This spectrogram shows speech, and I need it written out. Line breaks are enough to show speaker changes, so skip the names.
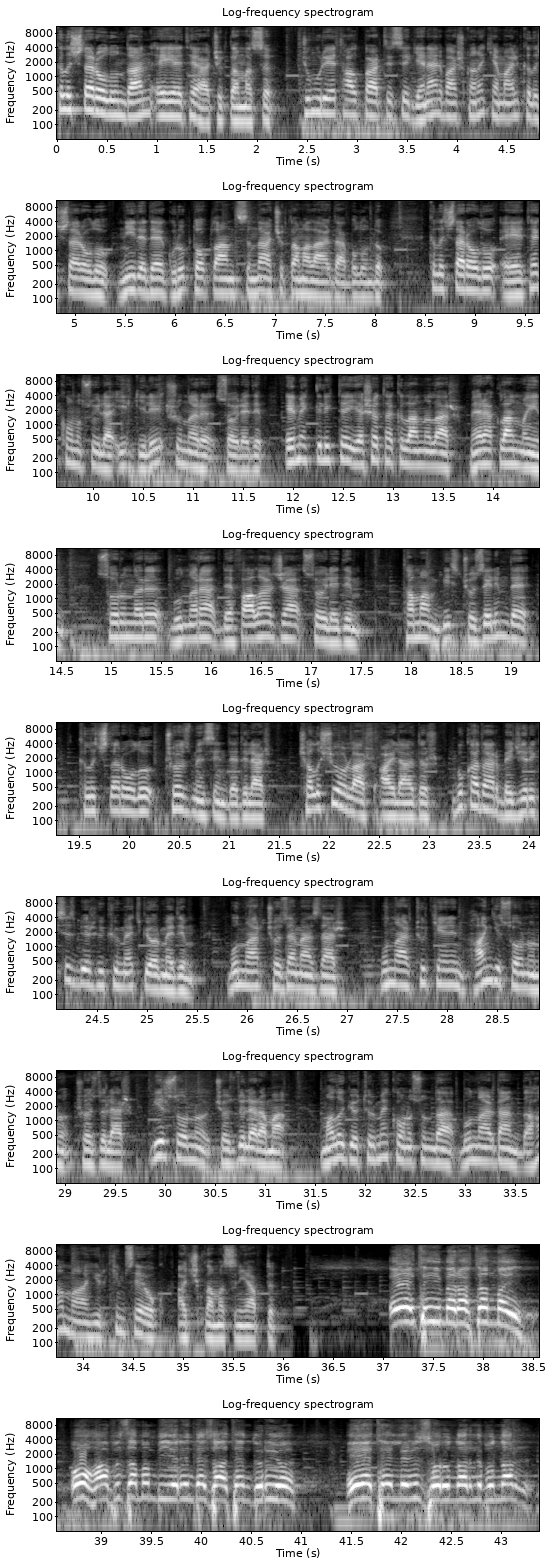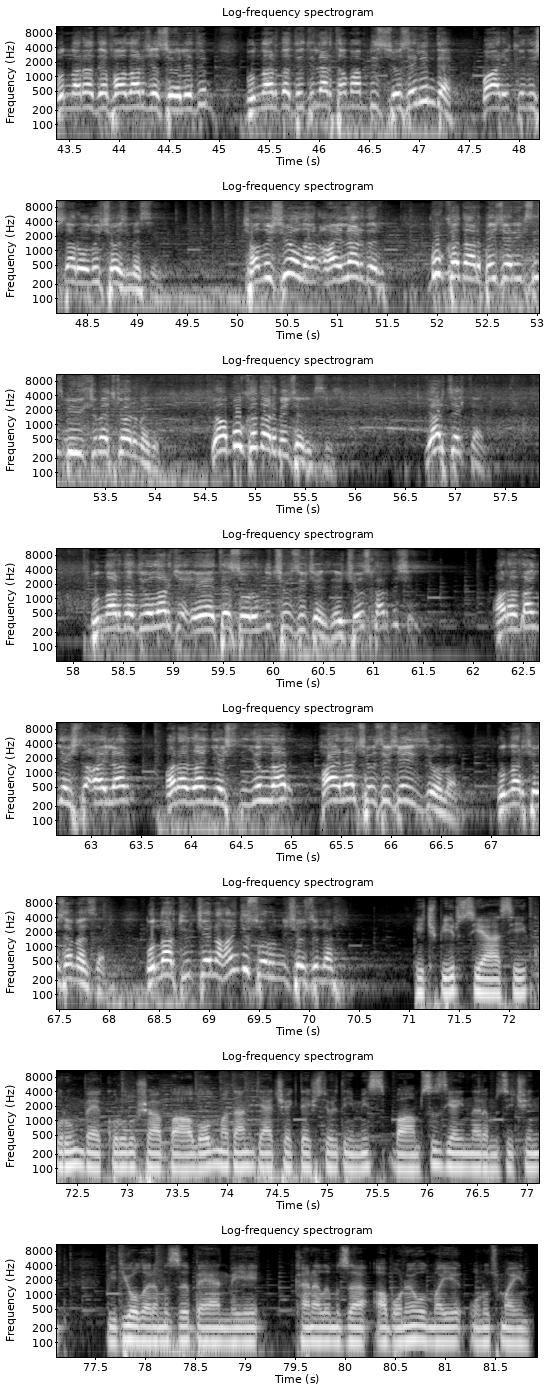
Kılıçdaroğlu'ndan EYT açıklaması. Cumhuriyet Halk Partisi Genel Başkanı Kemal Kılıçdaroğlu Niğde'de grup toplantısında açıklamalarda bulundu. Kılıçdaroğlu EYT konusuyla ilgili şunları söyledi. Emeklilikte yaşa takılanlılar meraklanmayın. Sorunları bunlara defalarca söyledim. Tamam biz çözelim de Kılıçdaroğlu çözmesin dediler. Çalışıyorlar aylardır. Bu kadar beceriksiz bir hükümet görmedim. Bunlar çözemezler. Bunlar Türkiye'nin hangi sorununu çözdüler? Bir sorunu çözdüler ama malı götürme konusunda bunlardan daha mahir kimse yok açıklamasını yaptı.
EYT'yi meraklanmayın. O hafızamın bir yerinde zaten duruyor. EYT'lilerin sorunlarını bunlar bunlara defalarca söyledim. Bunlar da dediler tamam biz çözelim de bari Kılıçdaroğlu çözmesin. Çalışıyorlar aylardır. Bu kadar beceriksiz bir hükümet görmedim. Ya bu kadar beceriksiz. Gerçekten. Bunlar da diyorlar ki EYT sorununu çözeceğiz. E çöz kardeşim. Aradan geçti aylar, aradan geçti yıllar, hala çözeceğiz diyorlar. Bunlar çözemezler. Bunlar Türkiye'nin hangi sorununu çözdüler?
Hiçbir siyasi kurum ve kuruluşa bağlı olmadan gerçekleştirdiğimiz bağımsız yayınlarımız için videolarımızı beğenmeyi, kanalımıza abone olmayı unutmayın.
